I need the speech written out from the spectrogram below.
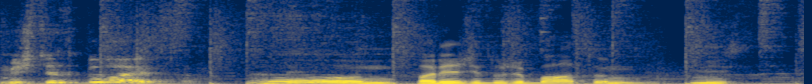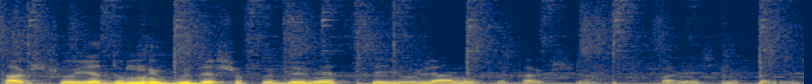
Мечти збиваються. Ну, в Парижі дуже багато місць, так що я думаю, буде що подивитися і оглянути, так що Париж є Париж.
